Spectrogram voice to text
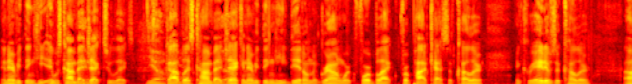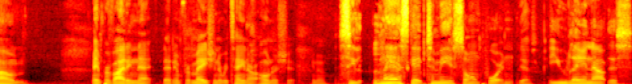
and everything he. It was Combat Jack two legs. Yeah. God bless Combat Jack and everything he did on the groundwork for black for podcasts of color and creatives of color, um, and providing that that information to retain our ownership. You know. See, landscape to me is so important. Yes. You laying out this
